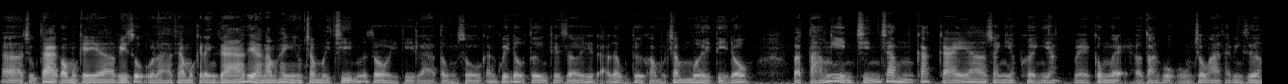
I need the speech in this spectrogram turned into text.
À, chúng ta có một cái ờ, ví dụ là theo một cái đánh giá thì là năm 2019 vừa rồi thì là tổng số các quỹ đầu tư trên thế giới thì đã đầu tư khoảng 110 tỷ đô và 8.900 các cái ờ, doanh nghiệp khởi nghiệp về công nghệ ở toàn bộ vùng châu Á Thái Bình Dương.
